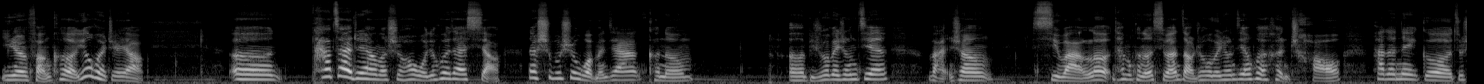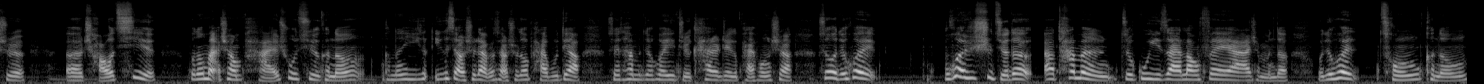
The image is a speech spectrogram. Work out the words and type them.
一任房客又会这样，嗯、他在这样的时候，我就会在想，那是不是我们家可能，呃，比如说卫生间晚上洗完了，他们可能洗完澡之后，卫生间会很潮，它的那个就是呃潮气不能马上排出去，可能可能一个一个小时、两个小时都排不掉，所以他们就会一直开着这个排风扇，所以我就会。不会是觉得啊，他们就故意在浪费啊什么的，我就会从可能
